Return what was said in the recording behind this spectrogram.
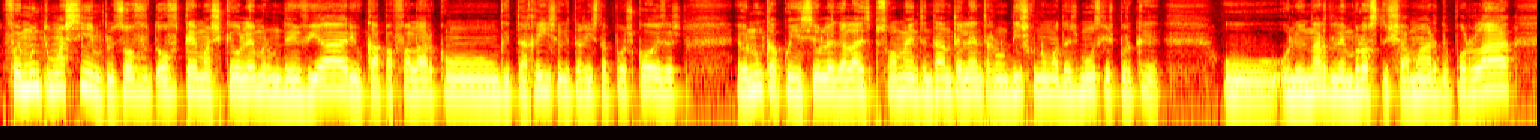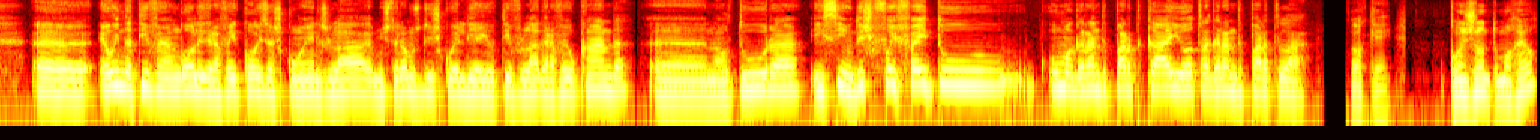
foi muito mais simples. Houve, houve temas que eu lembro-me de enviar e o capa falar com um guitarrista, o guitarrista pôs coisas. Eu nunca conheci o Legalize pessoalmente, então ele entra no disco numa das músicas porque o, o Leonardo lembrou-se de chamar de por lá. Eh, eu ainda estive em Angola e gravei coisas com eles lá. Misturamos o disco ele e eu estive lá, gravei o Kanda eh, na altura. E sim, o disco foi feito uma grande parte cá e outra grande parte lá. Ok. Conjunto morreu?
